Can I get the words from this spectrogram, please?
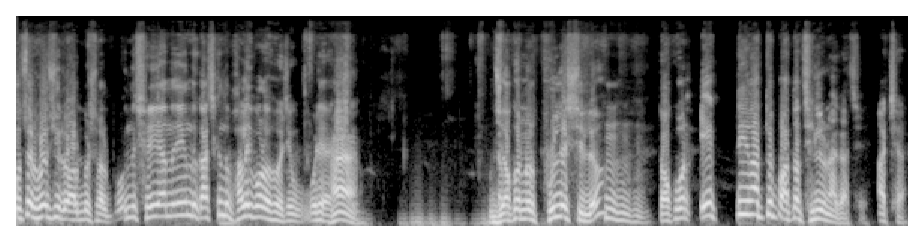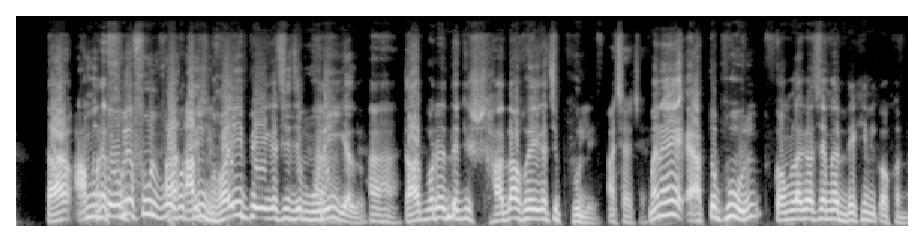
বছর হয়েছিল অল্প স্বল্প। কিন্তু সেই আন্দাজে কিন্তু গাছ কিন্তু ভালোই বড় হয়েছে হ্যাঁ। যখন ওর ফুল এসেছিল তখন একটি মাত্র পাতা ছিল না গাছে। আচ্ছা। তার আমি মানে তো ফুলে আমি ভয়ই পেয়ে গেছি যে মরেই গেল। হ্যাঁ হ্যাঁ। তারপরে দেখি সাদা হয়ে গেছে ফুলে। আচ্ছা আচ্ছা। মানে এত ফুল কমলা গাছে আমি আর দেখিনি কখনো।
